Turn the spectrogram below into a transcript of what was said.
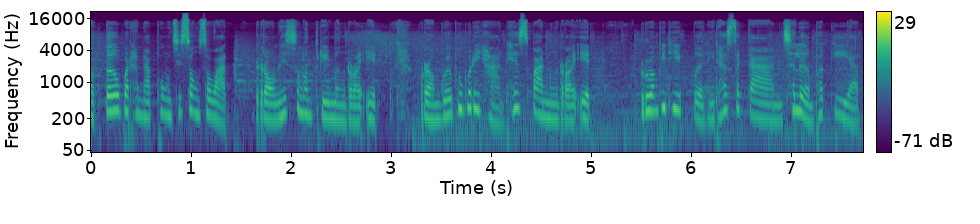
ดร วัฒนพงษ์ชิดทรงสวัสดิ์รองนายกเทศมนตรีเมืองร้อยเอ็ดพร้อมด้วยผู้บริหารเทศบาลเมืองร้อยเอ็ดร่วมพิธีเปิดนิทรรศการเฉลิมพระเกียรติ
